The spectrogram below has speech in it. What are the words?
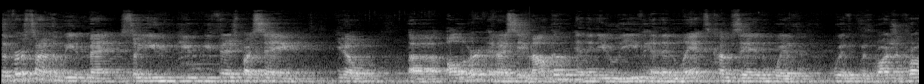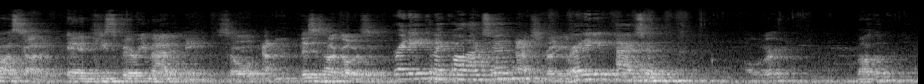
The first time that we had met, so you, you, you finished by saying, you know, uh, Oliver, and I say Malcolm, and then you leave, and then Lance comes in with, with, with Roger Cross. Got it. And he's very mad at me. So uh, this is how it goes. Ready? Can I call action? Action, ready. Ready? Action. Oliver. Malcolm?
